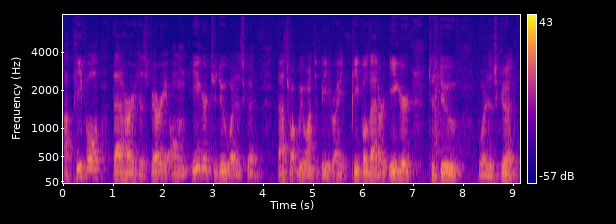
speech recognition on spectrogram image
A people that are his very own, eager to do what is good. That's what we want to be, right? People that are eager to do what is good.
